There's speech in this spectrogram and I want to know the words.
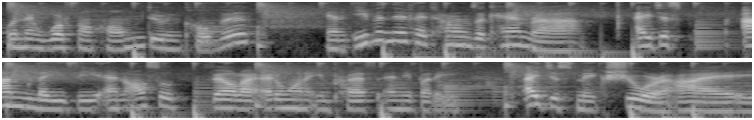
when I work from home during COVID. And even if I turn on the camera, I just I'm lazy and also feel like I don't want to impress anybody. I just make sure I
